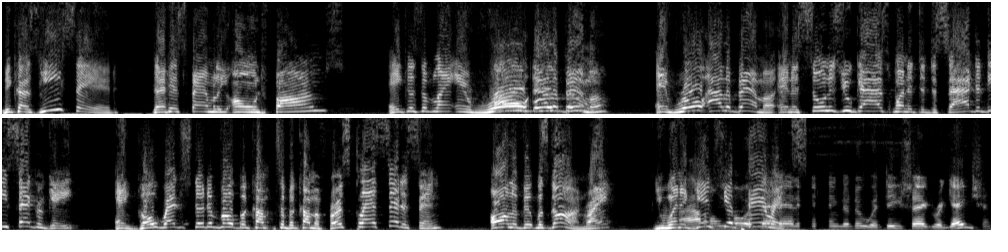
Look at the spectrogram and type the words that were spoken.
because he said that his family owned farms, acres of land in rural Alabama. did, In rural Alabama, and as soon as you guys wanted to decide to desegregate and go register to vote become to become a first class citizen, all of it was gone, right? You went I against don't your know if that had parents. anything to do with desegregation.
